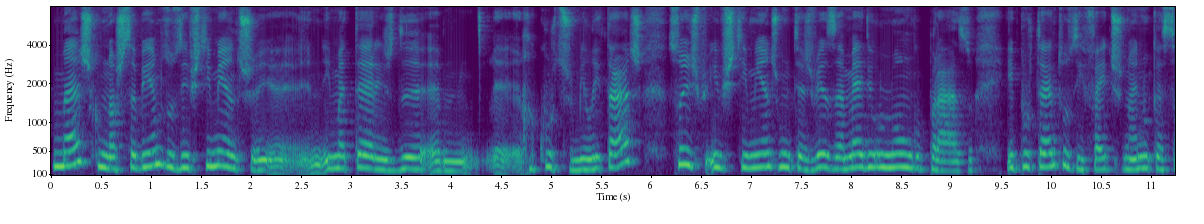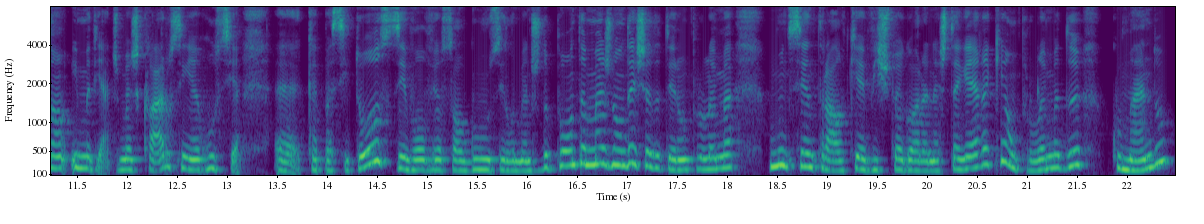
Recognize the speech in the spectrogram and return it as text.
mas, como nós sabemos, os investimentos eh, em matérias de um, eh, recursos militares são investimentos muitas vezes a médio e longo prazo e, portanto, os efeitos é, nunca são imediatos. Mas, claro, sim, a Rússia uh, capacitou-se, desenvolveu-se alguns elementos de ponta, mas não deixa de ter um problema muito central que é visto agora nesta guerra, que é um problema de comando.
